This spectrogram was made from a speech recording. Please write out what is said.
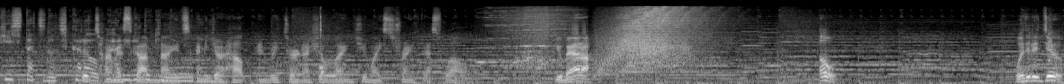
The time has come, knights. I need your help. In return, I shall lend you my strength as well. You better! Oh! What did it do?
